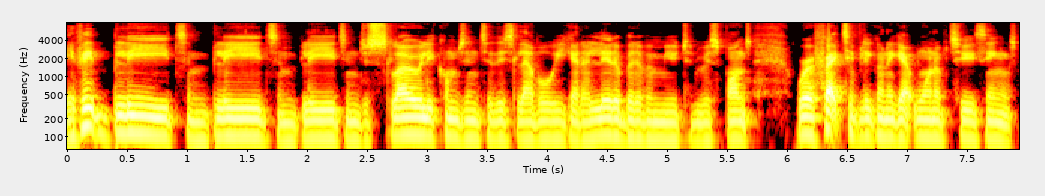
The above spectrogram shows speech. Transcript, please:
If it bleeds and bleeds and bleeds and just slowly comes into this level, you get a little bit of a muted response. We're effectively going to get one of two things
